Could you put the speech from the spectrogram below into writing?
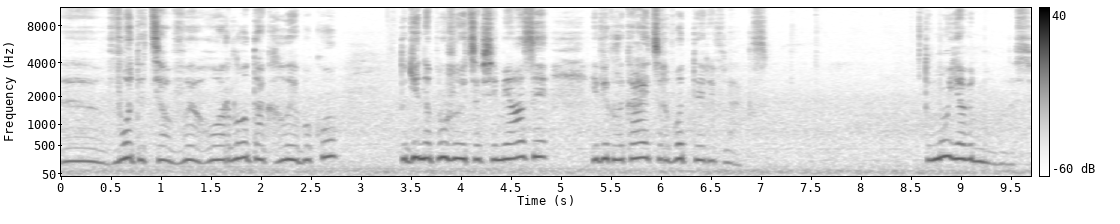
вводиться в горло так глибоко, тоді напружуються всі м'язи і викликається рвотний рефлекс. Тому я відмовилась.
